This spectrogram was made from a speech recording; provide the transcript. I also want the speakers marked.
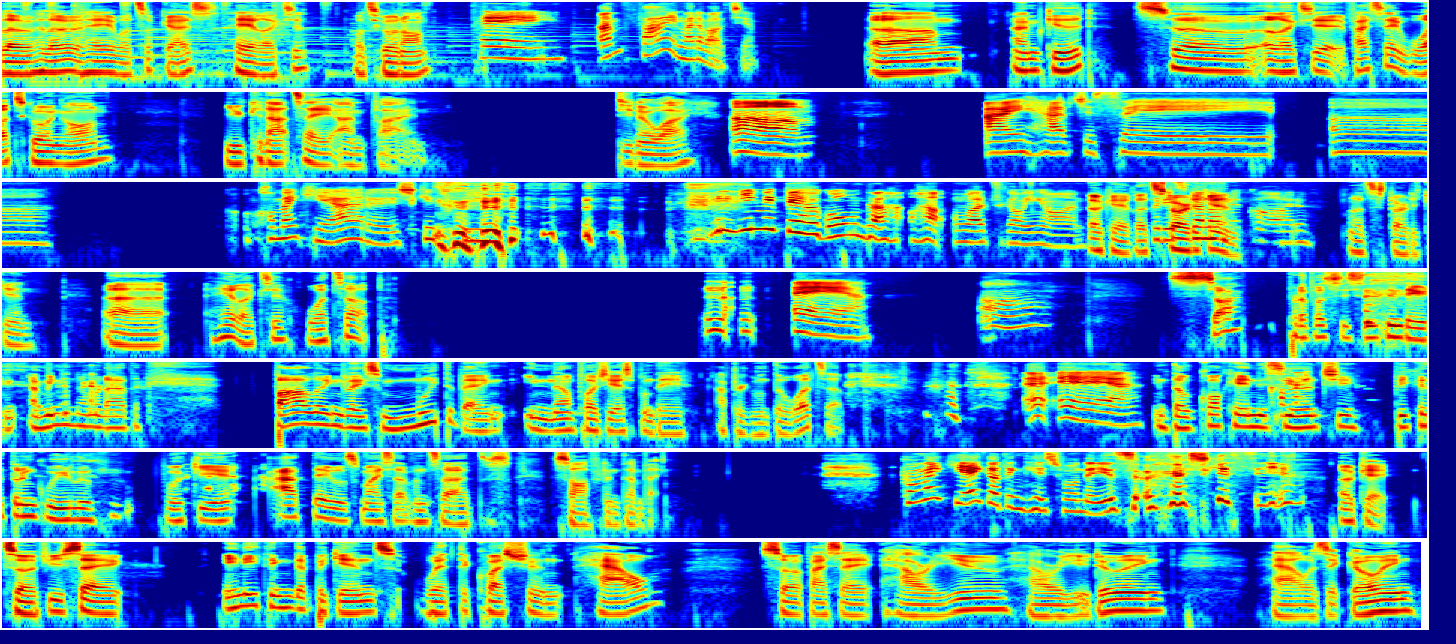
Speaker 1: Hello, hello. Hey, what's up, guys? Hey, Alexia. What's going on?
Speaker 2: Hey, I'm fine. What about you?
Speaker 1: Um, I'm good. So, Alexia, if I say what's going on, you cannot say I'm fine. Do you know why?
Speaker 2: Um, I have to say, uh, como é que era? Eu esqueci. Ninguém me pergunta how- what's going on.
Speaker 1: okay, let's
Speaker 2: Por
Speaker 1: start
Speaker 2: que eu não
Speaker 1: again. Let's start again. Uh, hey, Alexia, what's up?
Speaker 2: N- É. Oh,
Speaker 1: Só para vocês entenderem, a minha namorada fala inglês muito bem e não pode responder a pergunta what's up.
Speaker 2: é, é.
Speaker 1: Então, qualquer iniciante, fica tranquilo, porque até os mais avançados sofrem também.
Speaker 2: Como é que é que eu tenho que responder isso? Eu esqueci.
Speaker 1: Okay, so if you say anything that begins with the question how, so if I say, How are you? How are you doing? How is it going?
